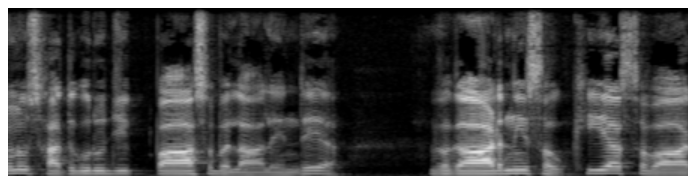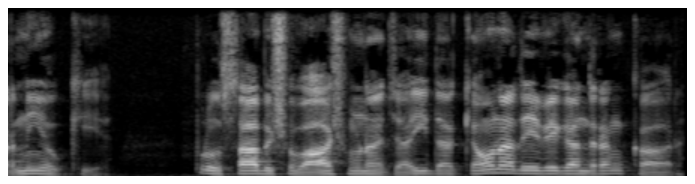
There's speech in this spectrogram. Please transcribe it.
ਉਹਨੂੰ ਸਤਿਗੁਰੂ ਜੀ ਪਾਸ ਬੁਲਾ ਲੈਂਦੇ ਆ। ਵਿਗਾੜਨੀ ਸੌਖੀ ਆ ਸਵਾਰਨੀ ਔਖੀ ਆ। ਭਰੋਸਾ, ਵਿਸ਼ਵਾਸ ਹੋਣਾ ਚਾਹੀਦਾ, ਕਿਉਂ ਨਾ ਦੇਵੇਗਾ ਨਿਰੰਕਾਰ?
